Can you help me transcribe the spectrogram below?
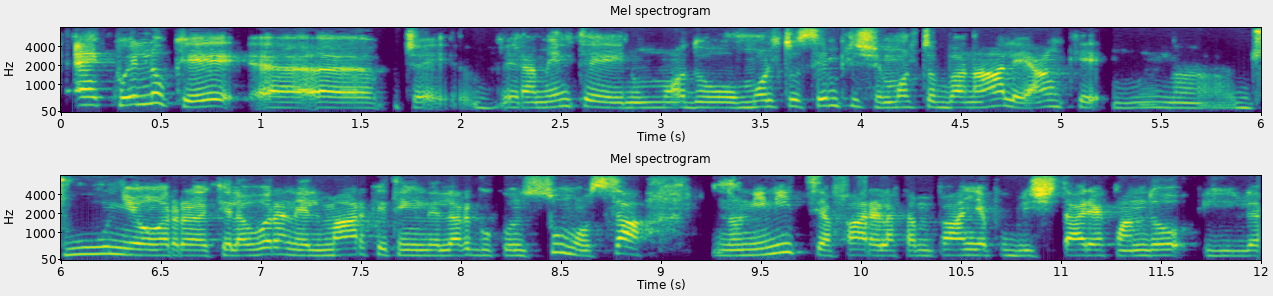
È quello che eh, cioè, veramente in un modo molto semplice e molto banale anche un junior che lavora nel marketing nel largo consumo sa, non inizia a fare la campagna pubblicitaria quando il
